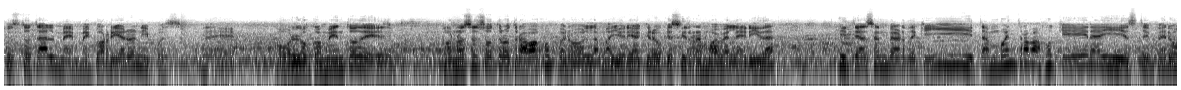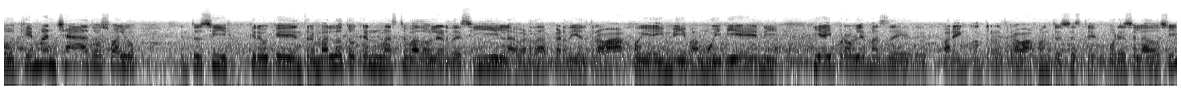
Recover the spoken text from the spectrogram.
pues total, me, me corrieron y pues, eh, o lo comento de, conoces otro trabajo, pero la mayoría creo que sí remueve la herida y te hacen ver de que, y tan buen trabajo que era, y este, pero qué manchados o algo. Entonces sí, creo que entre más lo tocan, más te va a doler de sí, la verdad perdí el trabajo y ahí me iba muy bien y, y hay problemas de, para encontrar trabajo, entonces este, por ese lado sí,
